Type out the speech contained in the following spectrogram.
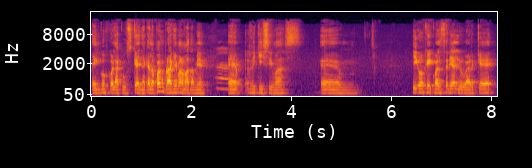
en Cusco, la cusqueña, que la pueden comprar aquí en Panamá también. Ah. Eh, riquísimas. Em, y, ok, ¿cuál sería el lugar que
